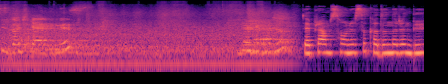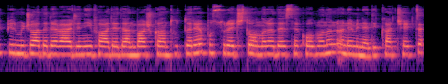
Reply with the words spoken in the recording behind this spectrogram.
Siz de hoş geldiniz. Deprem sonrası kadınların büyük bir mücadele verdiğini ifade eden Başkan Tutdere bu süreçte onlara destek olmanın önemine dikkat çekti.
